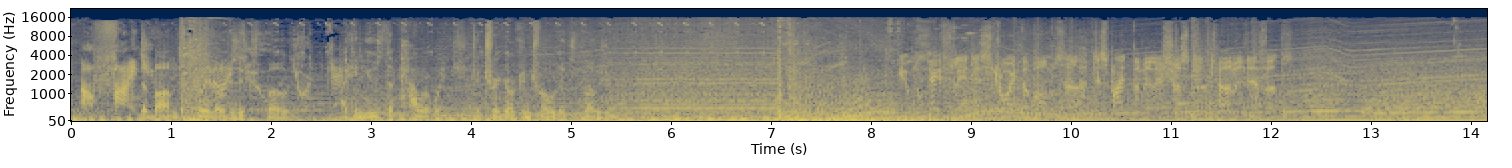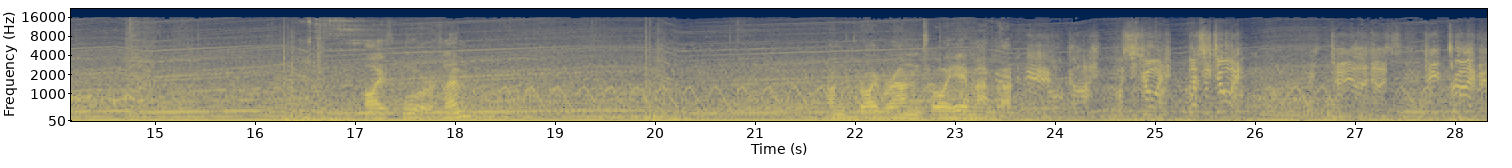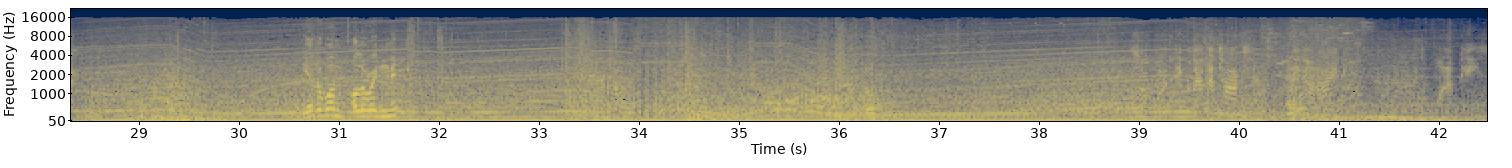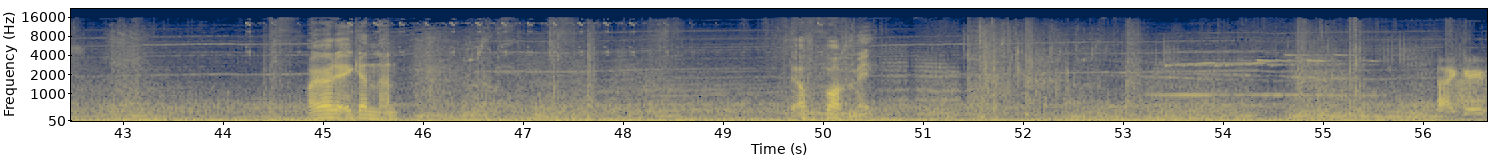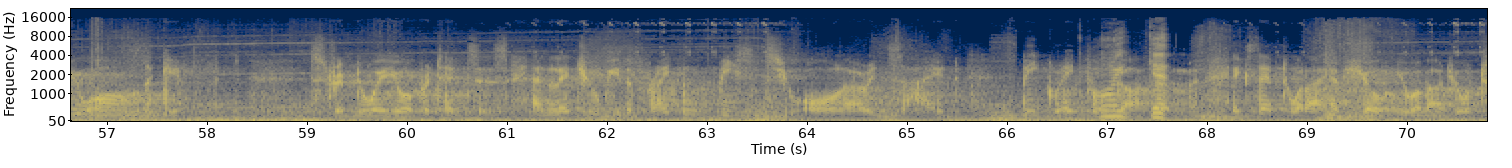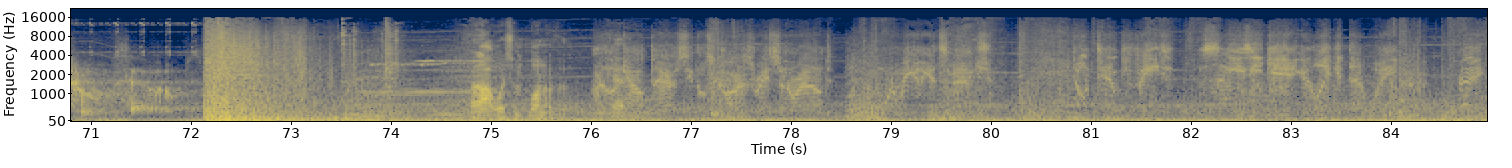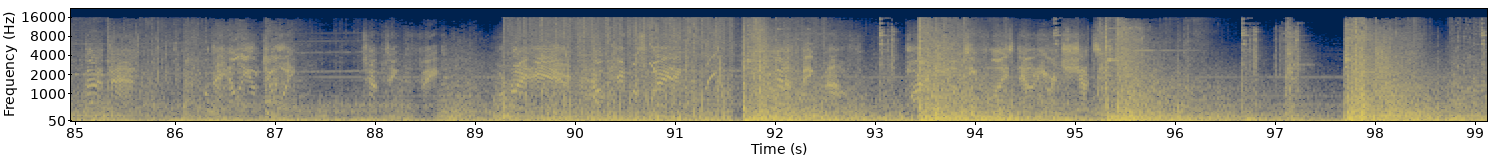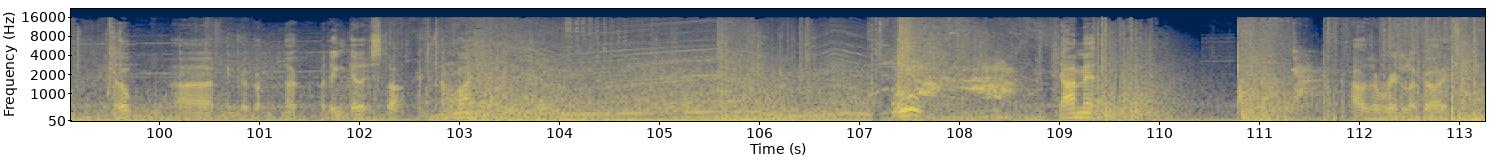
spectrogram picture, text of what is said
I'll find The you. bomb's payload is exposed. I can use the power winch to trigger a controlled explosion. You safely destroyed the bomb, sir, despite the militia's determined efforts. Five more of them. I'm to drive around until I hear Manbat. Oh God, what's he doing? What's he doing? He's tailing us. Keep driving. You're the one following me. Oh, So what? They cleared the toxins. They got Ivy. One apiece. I heard it again then. Is above me? I gave you all a gift. Stripped away your pretenses and let you be the frightened beasts you all are inside. Be grateful, I Gotham. get- Accept what I have shown you about your true selves. Well, that wasn't one of them. I look Okay. Some action? Don't tempt fate. This is an easy gig. I like it that way. Hey, Batman! What the hell are you doing? Tempting fate. We're right here. Don't keep us waiting. You got a big mouth. Part of me hopes he flies down here and shuts it. Nope. Uh, I think I got. Nope. I didn't get it stuck. Never mind. Damn it. That was a Riddler guy.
